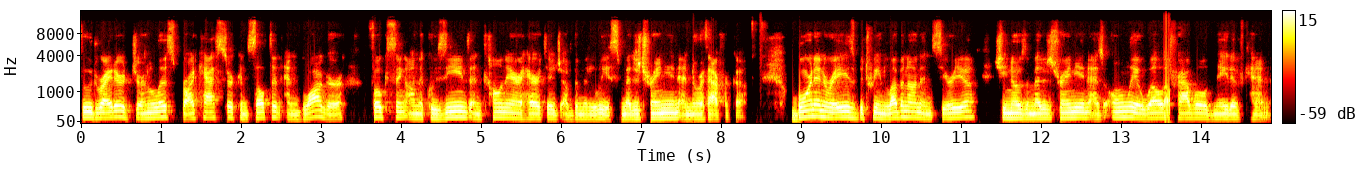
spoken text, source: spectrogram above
food writer, journalist, broadcaster, consultant, and blogger focusing on the cuisines and culinary heritage of the Middle East, Mediterranean, and North Africa. Born and raised between Lebanon and Syria, she knows the Mediterranean as only a well traveled native can.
